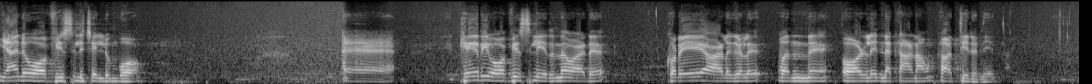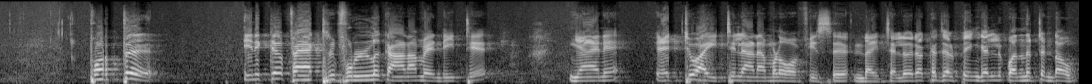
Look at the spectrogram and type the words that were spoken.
ഞാൻ ഓഫീസിൽ ചെല്ലുമ്പോൾ കയറി ഓഫീസിലിരുന്ന പാട് കുറേ ആളുകൾ വന്ന് ഓൺലൈനെ കാണാൻ കാത്തിരുന്നിരുന്നു. പുറത്ത് എനിക്ക് ഫാക്ടറി ഫുള്ള് കാണാൻ വേണ്ടിയിട്ട് ഞാൻ ഏറ്റവും ഹൈറ്റിലാണ് നമ്മൾ ഓഫീസ് ഉണ്ടായി ചിലവരൊക്കെ ചിലപ്പോൾ എങ്കിൽ വന്നിട്ടുണ്ടാവും.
